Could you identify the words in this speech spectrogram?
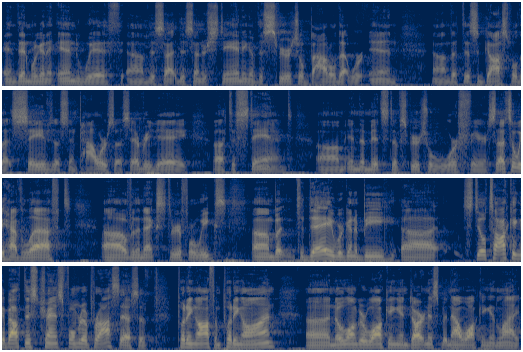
And then we're going to end with um, this, uh, this understanding of the spiritual battle that we're in, um, that this gospel that saves us empowers us every day uh, to stand um, in the midst of spiritual warfare. So that's what we have left uh, over the next three or four weeks. Um, but today we're going to be uh, still talking about this transformative process of putting off and putting on, uh, no longer walking in darkness, but now walking in light.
